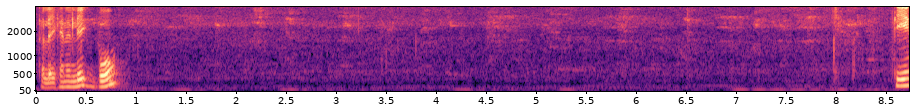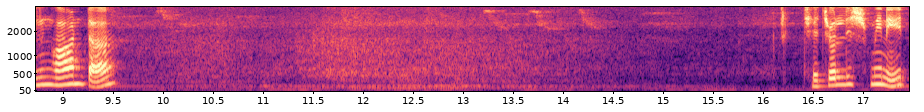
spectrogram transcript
তাহলে এখানে লিখব, তিন ঘণ্টা ছেচল্লিশ মিনিট।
